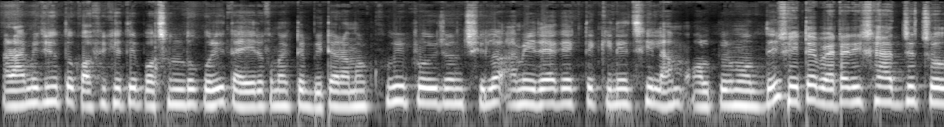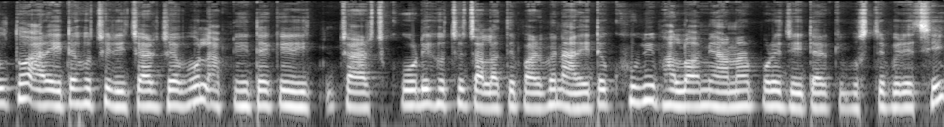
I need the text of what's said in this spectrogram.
আর আমি যেহেতু কফি খেতে পছন্দ করি, তাই এরকম একটা বিটার আমার খুবই প্রয়োজন ছিল। আমি এর আগে একটা কিনেছিলাম অল্পের মধ্যে। সেটা ব্যাটারির সাহায্যে চলতো, আর এটা হচ্ছে রিচার্জেবল আপনি এটাকে চার্জ করে হচ্ছে চালাতে পারবেন। আর এটা খুবই ভালো আমি আনার পরে যেটা আর কি বুঝতে পেরেছি।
